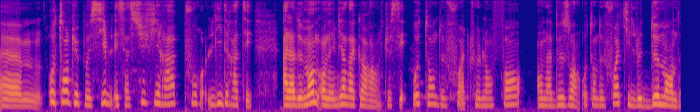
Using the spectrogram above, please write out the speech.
euh, autant que possible et ça suffira pour l'hydrater. À la demande, on est bien d'accord hein, que c'est autant de fois que l'enfant en a besoin, autant de fois qu'il le demande,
